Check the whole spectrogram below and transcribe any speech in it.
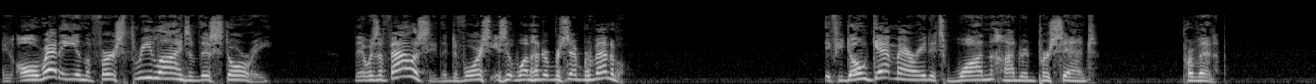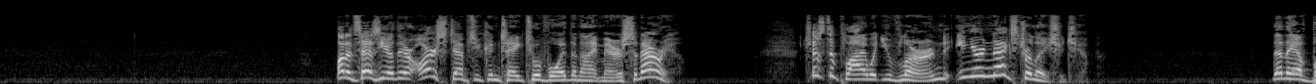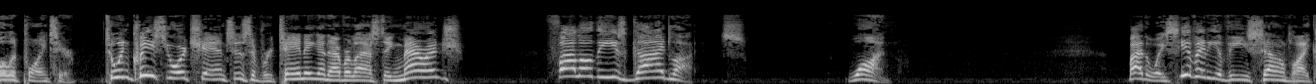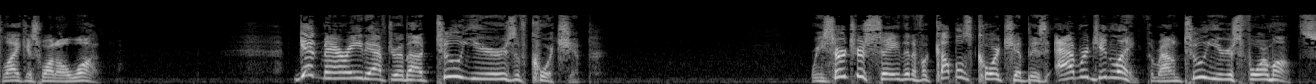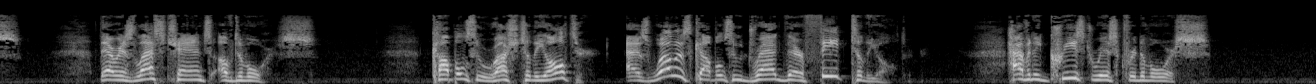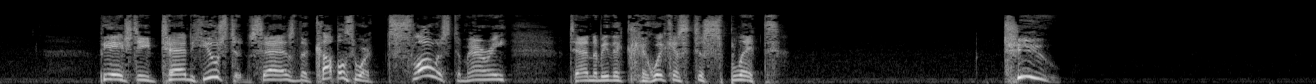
And already in the first three lines of this story, there was a fallacy. The divorce isn't 100% preventable. If you don't get married, it's 100% preventable. But it says here there are steps you can take to avoid the nightmare scenario. Just apply what you've learned in your next relationship. Then they have bullet points here. To increase your chances of retaining an everlasting marriage, follow these guidelines. One. By the way, see if any of these sound like Leykis 101. Get married after about two years of courtship. Researchers say that if a couple's courtship is average in length, around two years, four months, there is less chance of divorce. Couples who rush to the altar, as well as couples who drag their feet to the altar, have an increased risk for divorce. PhD Ted Huston says the couples who are slowest to marry tend to be the quickest to split. Two,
